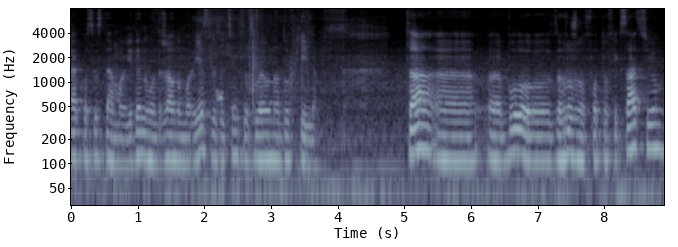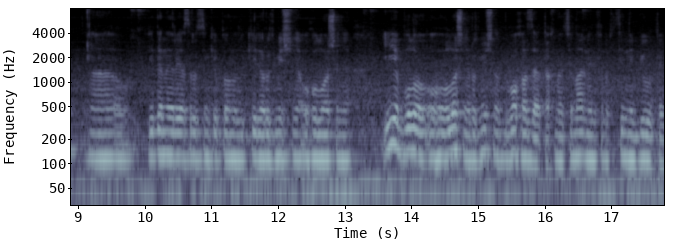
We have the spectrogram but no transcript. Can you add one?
Екосистема в єдиному державному реєстрі з оцінки впливу на довкілля. Та е, е, було загружено фотофіксацію е, єдиний реєстр оцінки впливу на довкілля, розміщення оголошення. І було оголошення розміщено в двох газетах: Національний інформаційний бюлетень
